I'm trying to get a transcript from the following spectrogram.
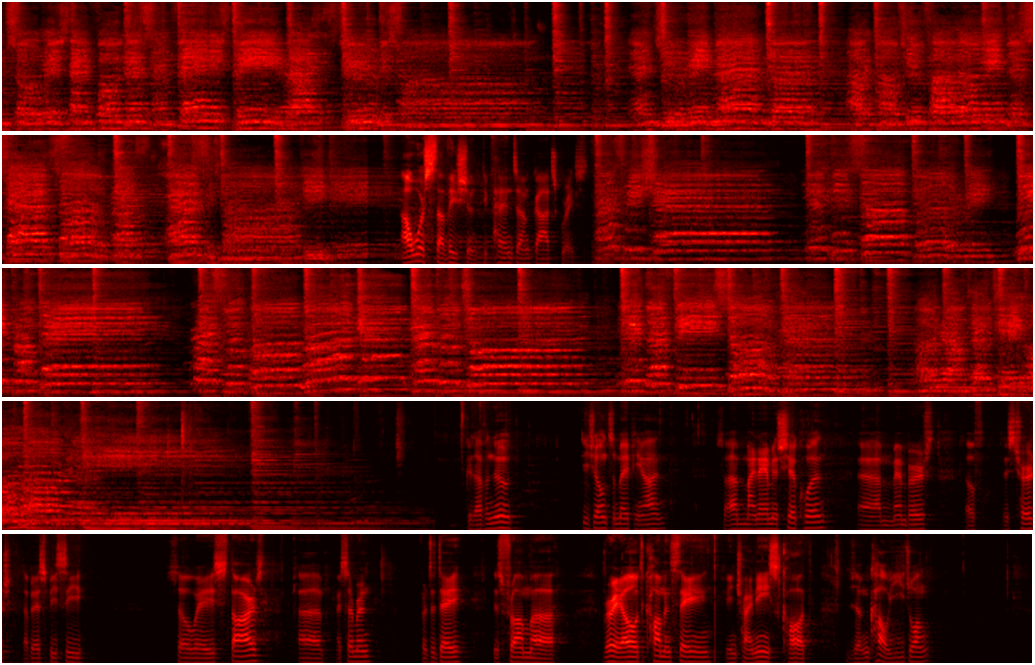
And so with thankfulness and faith we rise to respond. And to remember our call to follow in the steps of Christ as his body did. Our salvation depends on God's grace. As we share afternoon, 弟兄姊妹平安。So um, my name is Xie Kun. I'm members of this church, WSBC. So we start uh, my sermon for today is from a very old common saying in Chinese called 人靠衣装.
